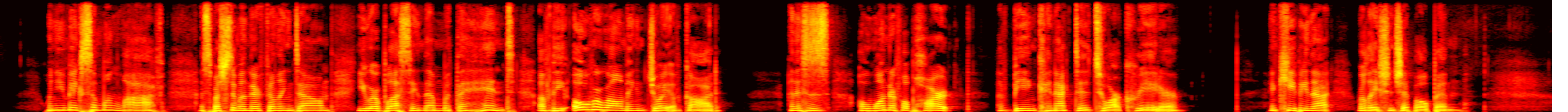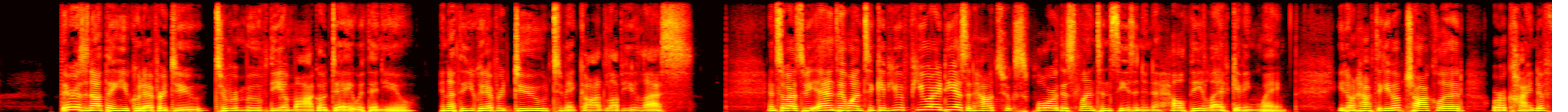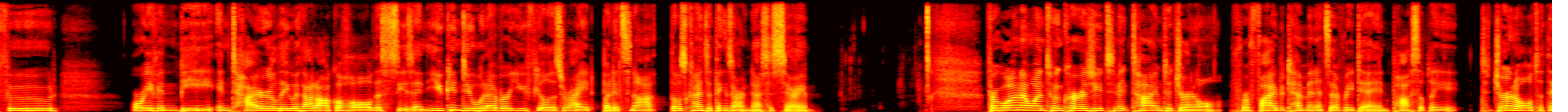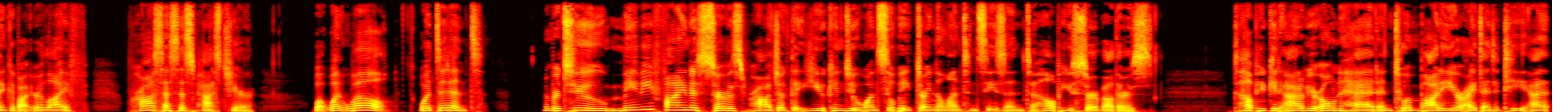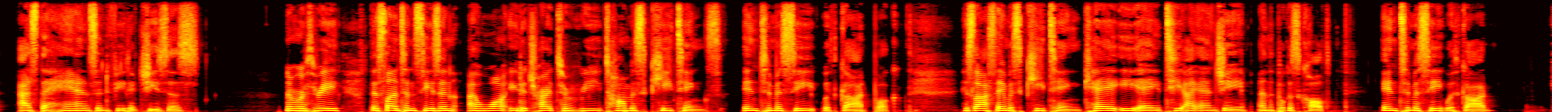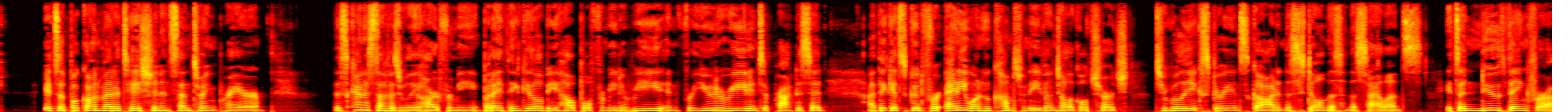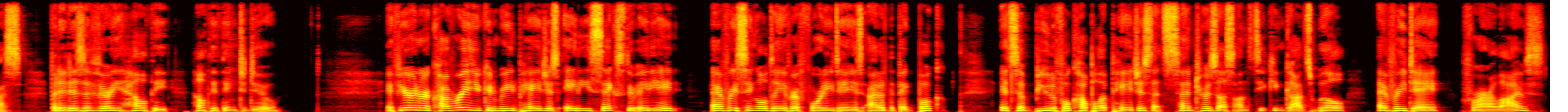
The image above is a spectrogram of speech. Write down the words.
When you make someone laugh, especially when they're feeling down, you are blessing them with a hint of the overwhelming joy of God. And this is a wonderful part of being connected to our Creator and keeping that relationship open. There is nothing you could ever do to remove the imago Dei within you, and nothing you could ever do to make God love you less. And so, as we end, I want to give you a few ideas on how to explore this Lenten season in a healthy, life giving way. You don't have to give up chocolate or a kind of food or even be entirely without alcohol this season. You can do whatever you feel is right, but it's not, those kinds of things aren't necessary. For one, I want to encourage you to make time to journal for five to 10 minutes every day and possibly to journal to think about your life. Process this past year. What went well? What didn't? Number two, maybe find a service project that you can do once a week during the Lenten season to help you serve others, to help you get out of your own head and to embody your identity as the hands and feet of Jesus. Number three, this Lenten season, I want you to try to read Thomas Keating's Intimacy with God book. His last name is Keating, K E A T I N G, and the book is called Intimacy with God. It's a book on meditation and centering prayer this kind of stuff is really hard for me, but I think it'll be helpful for me to read and for you to read and to practice it. I think it's good for anyone who comes from the evangelical church to really experience God in the stillness and the silence. It's a new thing for us, but it is a very healthy, healthy thing to do. If you're in recovery, you can read pages 86 through 88 every single day for 40 days out of the big book. It's a beautiful couple of pages that centers us on seeking God's will every day for our lives.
